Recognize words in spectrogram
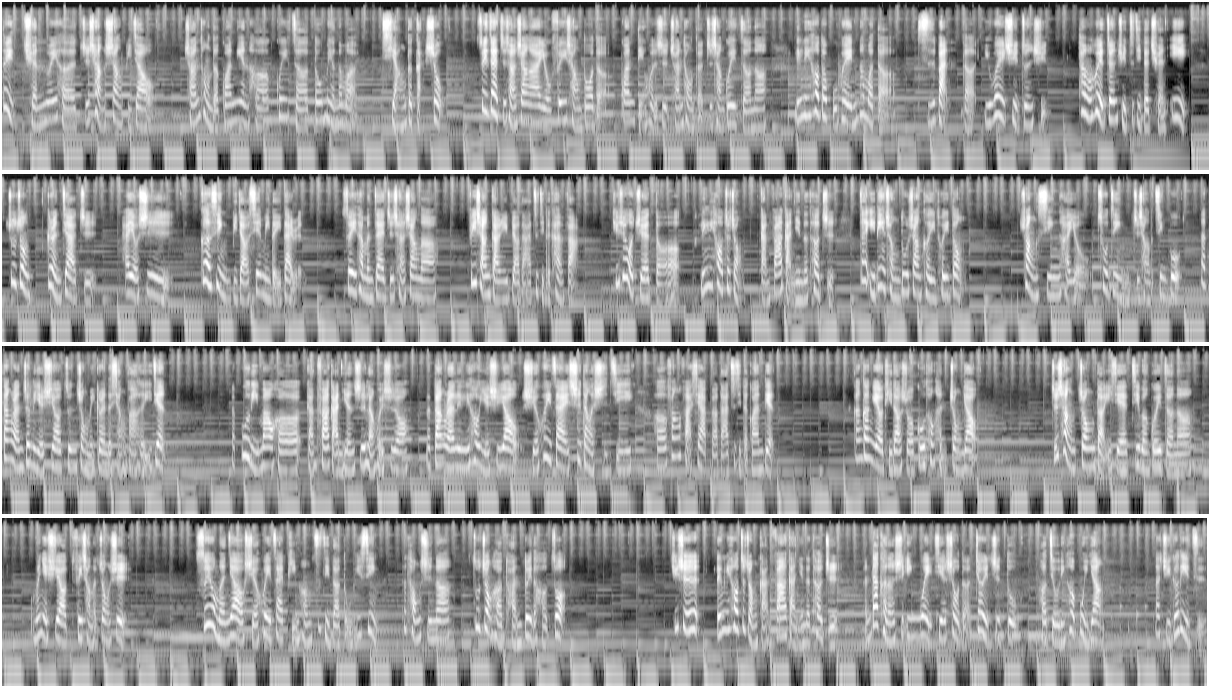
对权威和职场上比较。传统的观念和规则都没有那么强的感受，所以在职场上啊，有非常多的观点或者是传统的职场规则呢，零零后都不会那么的死板的一味去遵循，他们会争取自己的权益，注重个人价值，还有是个性比较鲜明的一代人，所以他们在职场上呢。非常敢于表达自己的看法。其实我觉得零零后这种敢发敢言的特质，在一定程度上可以推动创新，还有促进职场的进步。那当然，这里也需要尊重每个人的想法和意见。那不礼貌和敢发敢言是两回事哦。那当然，零零后也需要学会在适当的时机和方法下表达自己的观点。刚刚也有提到说，沟通很重要。职场中的一些基本规则呢，我们也需要非常的重视。所以我们要学会在平衡自己的独立性的同时呢，注重和团队的合作。其实零零后这种敢发敢言的特质，很大可能是因为接受的教育制度和九零后不一样。那举个例子，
